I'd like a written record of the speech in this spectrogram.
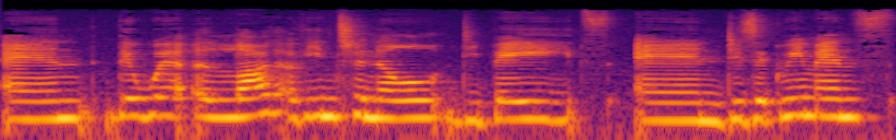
And there were a lot of internal debates and disagreements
